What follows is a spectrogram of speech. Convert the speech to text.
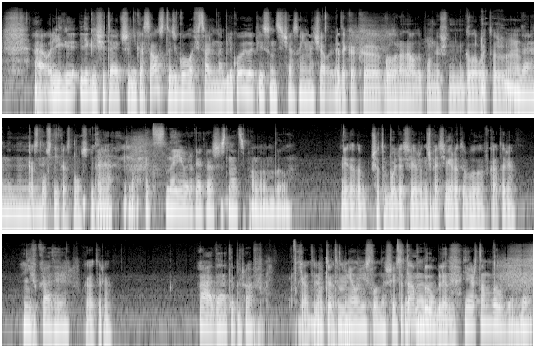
А Лига, Лига считает, что не касался. То есть гол официально на Обликове записан сейчас, а не на Чалове. Это как э, гол Роналду, помнишь, он головой тоже Да, да, да, да. коснулся, не коснулся, не Да, да. Это на Евро как раз 16, по-моему, было. Нет, это что-то более свежее. На чемпионате мира это было в Катаре. Не в Катаре. В Катаре. А, да, ты прав. В Катаре. вот в это Катаре. меня унесло на 6 Ты лет там назад. был, блин. Я же там был, блин, да.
